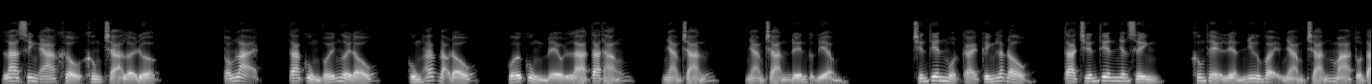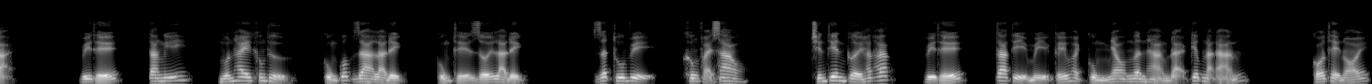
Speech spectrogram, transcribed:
La Sinh á khẩu không trả lời được. Tóm lại, ta cùng với người đấu, cùng hắc đạo đấu, cuối cùng đều là ta thắng, nhàm chán, nhàm chán đến cực điểm. Chiến thiên một cái kính lắc đầu, ta chiến thiên nhân sinh, không thể liền như vậy nhàm chán mà tồn tại. Vì thế, ta nghĩ, muốn hay không thử, cùng quốc gia là địch, cùng thế giới là địch. Rất thú vị, không phải sao? Chiến thiên cười hắc hắc, vì thế, ta tỉ mỉ kế hoạch cùng nhau ngân hàng đại kiếp nạn án. Có thể nói,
